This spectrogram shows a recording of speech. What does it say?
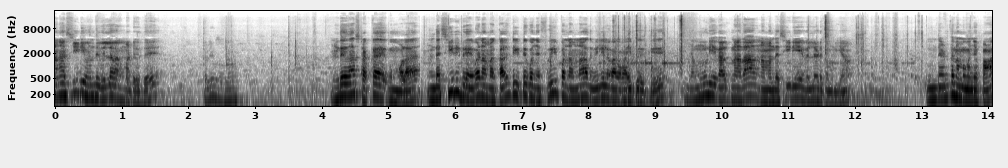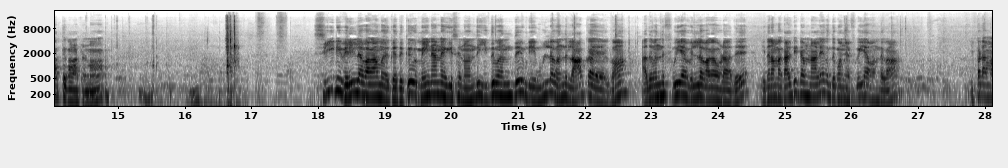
ஆனா சிடி வந்து வெளில வாங்க மாட்டேங்குது. இந்த இதுதான் ஸ்டக்காக இருக்கும் போல. இந்த சிடி டிரைவை நம்ம கழட்டிட்டு கொஞ்சம் ஃப்ரீ பண்ணோம்னா அது வெளியில் வர வாய்ப்பு இருக்கு. இந்த மூடியை கழட்டினா தான் நம்ம அந்த சிடியை வெளில எடுக்க முடியும். இந்த இடத்த நம்ம கொஞ்சம் பார்த்து கலட்டணும் சிடி வெளியில வராம இருக்கிறதுக்கு மெயினான ரீசன் வந்து இது வந்து இப்படி உள்ள வந்து லாக் ஆகிருக்கும் அது வந்து ஃப்ரீயா வெளில வர விடாது இதை நம்ம கழட்டிட்டோம்னாலே இது கொஞ்சம் ஃப்ரீயா வந்துடும் இப்போ நம்ம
